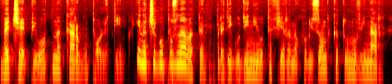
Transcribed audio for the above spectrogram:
Вече е пилот на карго полети. Иначе го познавате преди години от ефира на Хоризонт като новинар –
